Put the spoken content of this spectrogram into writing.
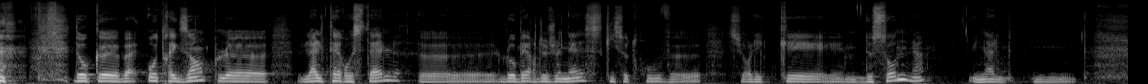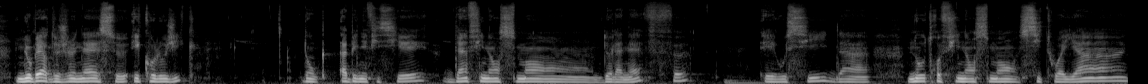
donc, euh, bah, autre exemple, l'Alter Hostel, l'auberge de jeunesse qui se trouve sur les quais de Saône, une, une auberge de jeunesse écologique, donc à bénéficier d'un financement de la nef et aussi d'un autre financement citoyen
